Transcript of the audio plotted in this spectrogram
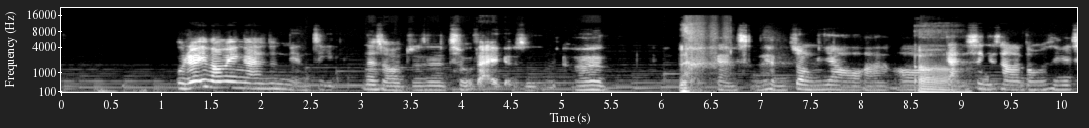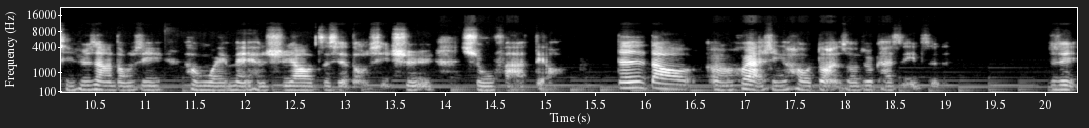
我觉得一方面应该是年纪那时候就是处在一个是呃感情很重要啊，然后 感性上的东西、情绪上的东西很唯美，很需要这些东西去抒发掉。但是到呃惠雅星后段的时候，就开始一直就是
